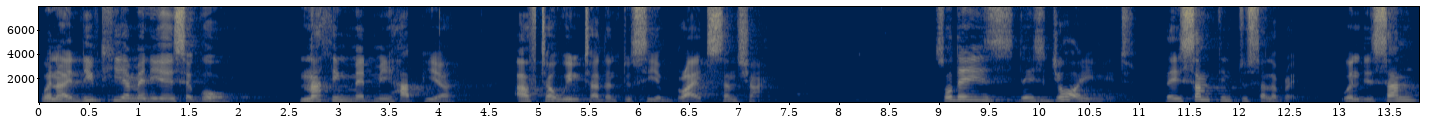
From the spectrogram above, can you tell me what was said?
When I lived here many years ago, nothing made me happier after winter than to see a bright sunshine. So there is, there is joy in it. There is something to celebrate. When the sun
